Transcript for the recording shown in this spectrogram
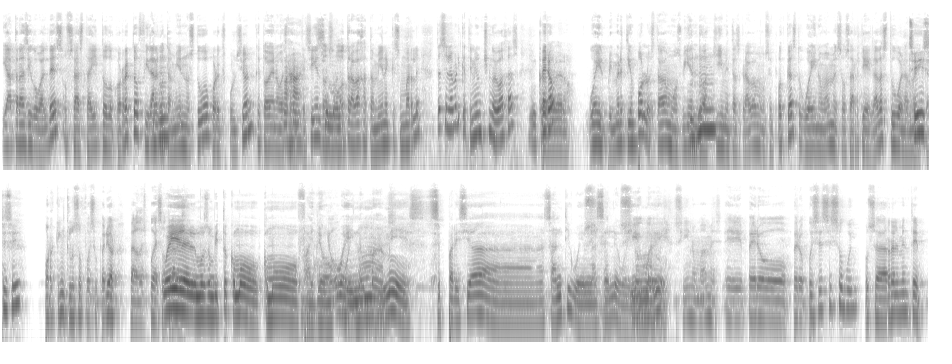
Y atrás Diego Valdés, o sea, hasta ahí todo correcto. Fidalgo también no estuvo por expulsión, que todavía no va a estar el Ajá, que sigue. Entonces, Simón. otra baja también hay que sumarle. Entonces, el América tenía un chingo de bajas. Un pero, güey, el primer tiempo lo estábamos viendo aquí mientras grabábamos el podcast. Güey, no mames, o sea, llegadas tuvo el Sí, América. sí, sí. Porque incluso fue superior. Pero después, Güey, el Mozumbito cómo, cómo falló, güey. No, no mames. Se parecía a Santi, güey, en la Cele, güey. Sí, güey. Sí, no mames. Eh, pero, pero pues es eso, güey. O sea, realmente.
